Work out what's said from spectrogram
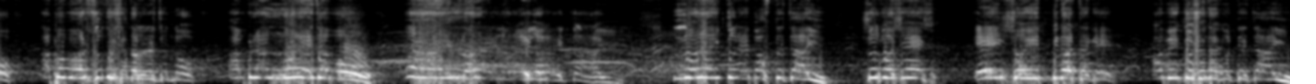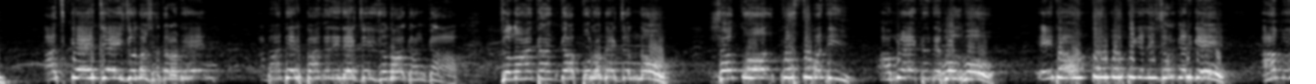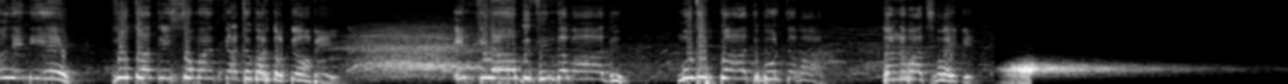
আপামর সাধারণের জন্য আমরা লড়ে যাব। লড়াই লড়াই লড়াই চাই। লড়াই করে বাঁচতে চাই। সর্বশেষ এই শহীদ মিনার থেকে আমি ঘোষণা করতে চাই, আজকে যেই জনসাধারণের, আমাদের বাঙালিদের যেই জন আকাঙ্ক্ষা জন আকাঙ্ক্ষা পূরণের জন্য সকল প্রস্তাবাদী আমরা এখানে বলব, এটা অন্তর্বর্তীকালীন সরকারকে আমলে নিয়ে দ্রুত দৃশ্যমান কার্যকর করতে হবে। ইনকিলাব জিন্দাবাদ, মুজিববাদ মুর্দাবাদ। ধন্যবাদ সবাইকে।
